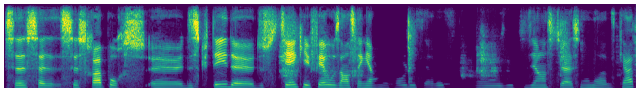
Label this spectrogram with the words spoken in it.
Ce, sera pour euh, discuter du soutien qui est fait aux enseignants, le rôle des services aux étudiants en situation de handicap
